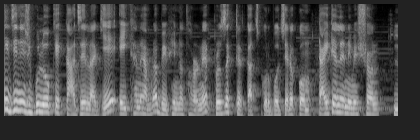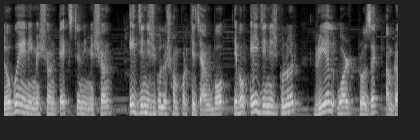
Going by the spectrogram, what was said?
এই জিনিসগুলোকে কাজে লাগিয়ে এইখানে আমরা বিভিন্ন ধরনের প্রজেক্টের কাজ করব, যেরকম title animation logo animation text animation এই জিনিসগুলো সম্পর্কে জানব এবং এই জিনিসগুলোর রিয়েল ওয়ার্ল্ড প্রজেক্ট আমরা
